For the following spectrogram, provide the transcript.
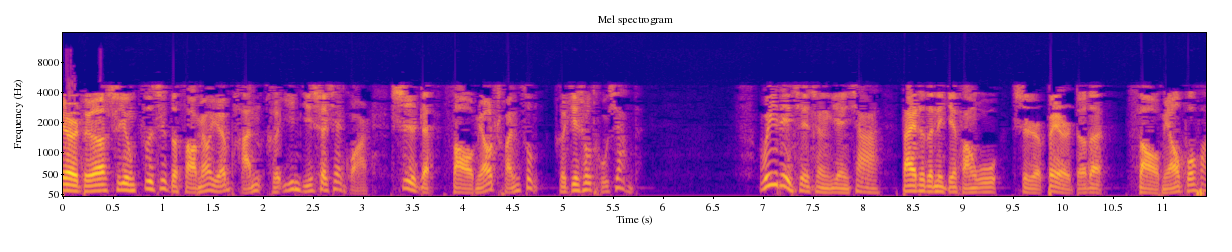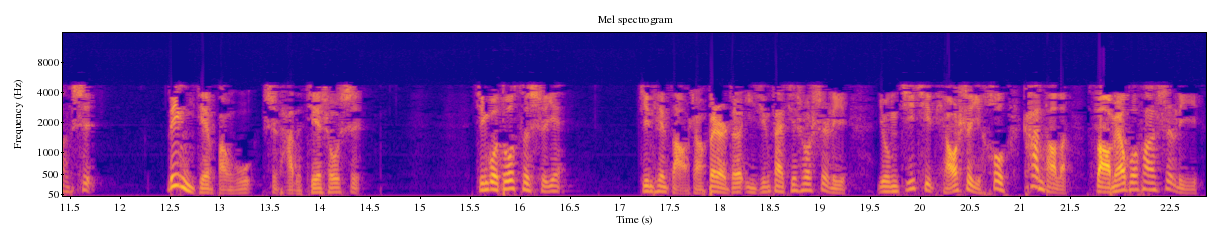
贝尔德是用自制的扫描圆盘和阴极射线管试着扫描、传送和接收图像的。威廉先生眼下待着的那间房屋是贝尔德的扫描播放室。另一间房屋是他的接收室。经过多次试验，今天早上贝尔德已经在接收室里用机器调试以后，看到了扫描播放室里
